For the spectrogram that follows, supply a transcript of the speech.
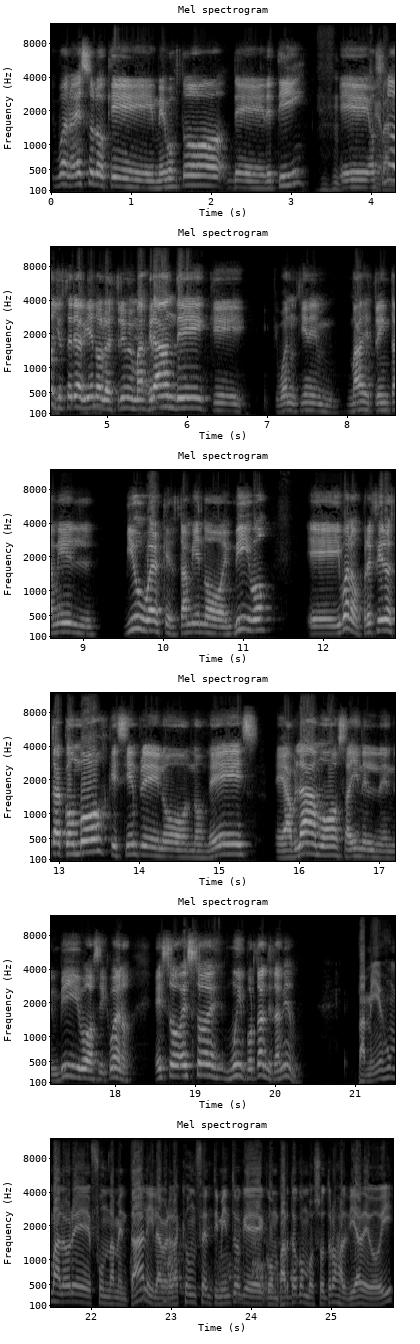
Bueno, eso es lo que me gustó de, de ti. Eh, o si no, yo estaría viendo los streamers más grandes que, bueno, tienen más de 30.000 viewers que están viendo en vivo. Eh, y bueno, prefiero estar con vos, que siempre nos lees, eh, hablamos ahí en el en vivo. Así que bueno, eso, eso es muy importante también para mí es un valor eh, fundamental y la verdad es que es un sentimiento que comparto con vosotros al día de hoy.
